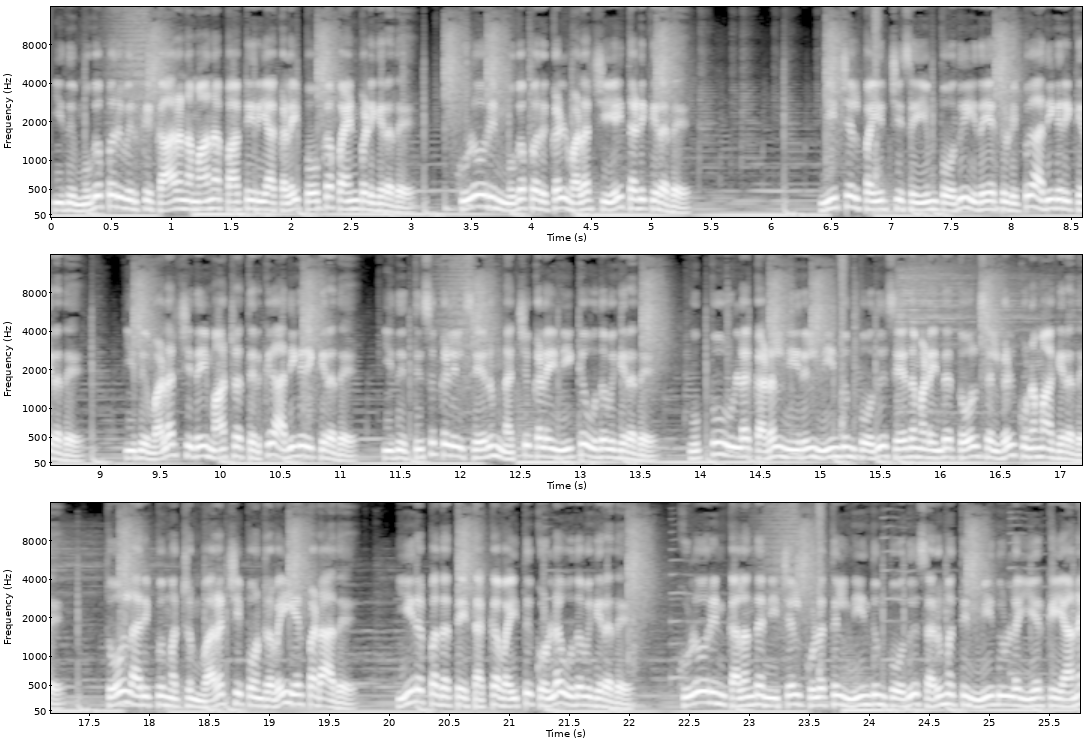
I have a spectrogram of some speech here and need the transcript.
இது முகப்பருவிற்கு காரணமான பாக்டீரியாக்களை போக்க பயன்படுகிறது. குளோரின் முகப்பருக்கள் வளர்ச்சியை தடுக்கிறது. நீச்சல் பயிற்சி செய்யும் போது இதய துடிப்பு அதிகரிக்கிறது. இது வளர்ச்சிதை மாற்றத்திற்கு அதிகரிக்கிறது. இது திசுக்களில் சேரும் நச்சுக்களை நீக்க உதவுகிறது. உப்பு உள்ள கடல் நீரில் நீந்தும் போது சேதமடைந்த தோல் செல்கள் குணமாகிறது. தோல் அரிப்பு மற்றும் வறட்சி போன்றவை ஏற்படாது. ஈரப்பதத்தை தக்க வைத்துக் கொள்ள உதவுகிறது. குளோரின் கலந்த நீச்சல் குளத்தில் நீந்தும் போது சருமத்தின் மீதுள்ள இயற்கையான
